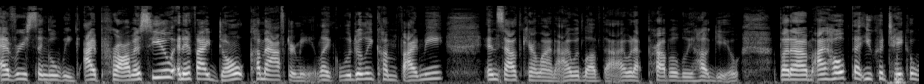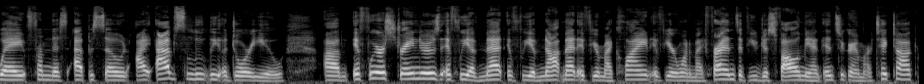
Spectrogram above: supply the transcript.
every single week. I promise you. And if I don't, come after me. Like literally come find me in South Carolina. I would love that. I would probably hug you. But um, I hope that you could take away from this episode. I absolutely adore you. Um, if we're strangers, if we have met, if we have not met, if you're my client, if you're one of my friends, if you just follow me on Instagram or TikTok,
